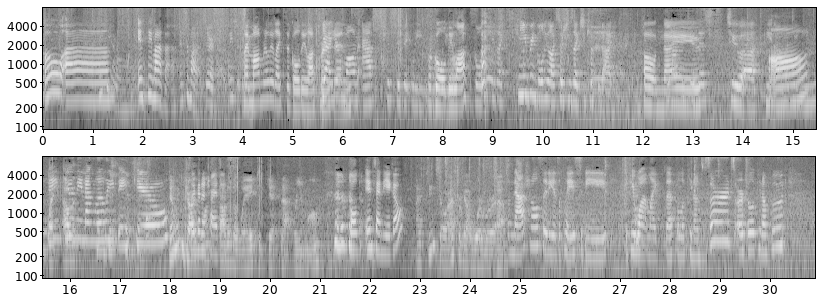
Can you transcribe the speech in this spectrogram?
Oh, uh, ensimada. Enchiladas, there it goes. These My mom really likes the Goldilocks version. Yeah, your mom asked specifically for Goldilocks. Gold, she's like, can you bring Goldilocks? So she's like, she kept the bag and everything. Oh, You have to give nice. this to uh, the Aw. Auntie Thank out you, of- Ninang Lily. Thank you. Didn't we drive gonna once try out of the way to get that for your mom? Gold in San Diego? I think so. I forgot where we're at. The National City is a place to be if you want like the Filipino desserts or Filipino food.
